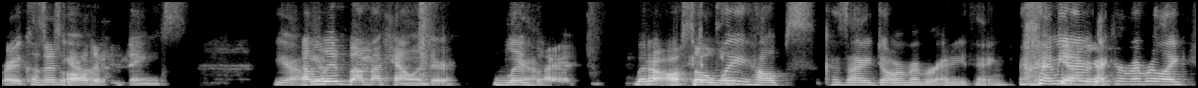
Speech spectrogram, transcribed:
right? Because there's yeah. all different things. Yeah. I live by my calendar, live yeah. by it. But I also it definitely helps because I don't remember anything. I mean, yeah. I, I, can remember like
